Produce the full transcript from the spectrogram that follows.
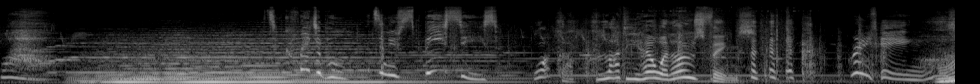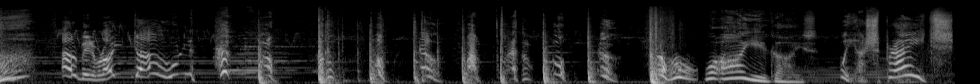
Wow. It's incredible. It's a new species. What the bloody hell are those things? Greetings. I'll be right down. You guys? We are sprites.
